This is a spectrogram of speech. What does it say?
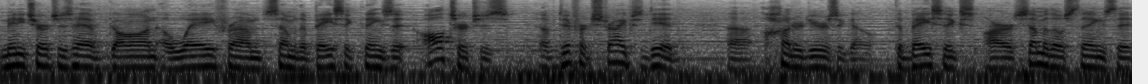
Many churches have gone away from some of the basic things that all churches of different stripes did uh, a hundred years ago. The basics are some of those things that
